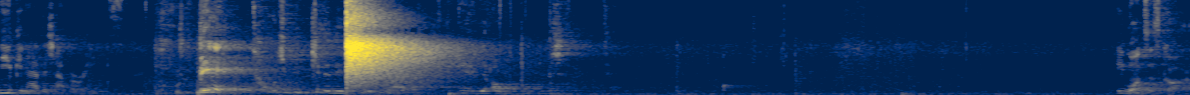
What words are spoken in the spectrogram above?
You can have the shower rings. Bet! Told you killing this shit. Yeah, oh. He wants his car.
